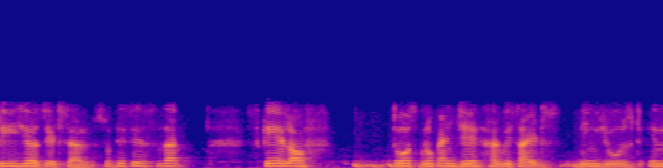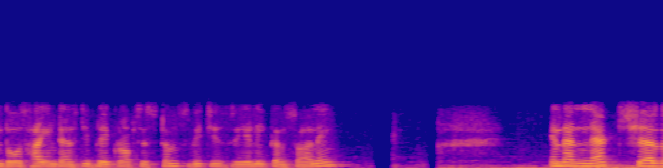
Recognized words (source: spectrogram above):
three years itself. So this is the scale of those group and J herbicides being used in those high intensity break crop systems, which is really concerning. In the nutshell,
